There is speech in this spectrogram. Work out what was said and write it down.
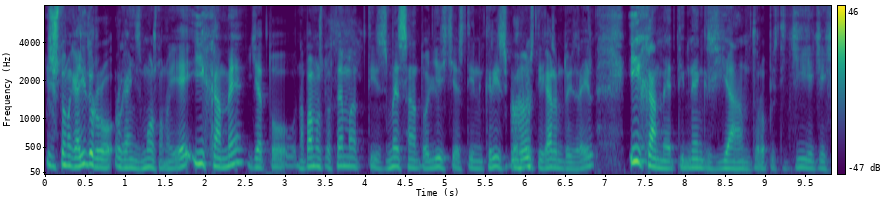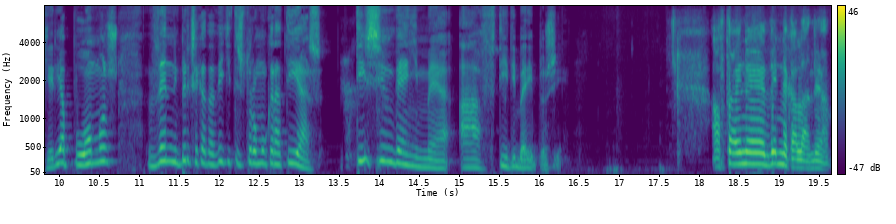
ίσως το μεγαλύτερο οργανισμό στον ΟΗΕ είχαμε για το, να πάμε στο θέμα της Μέσης Ανατολής και στην κρίση που έχουμε στη Γάζα με το Ισραήλ είχαμε την έγκριση για ανθρωπιστική εκεχηρία που όμως δεν υπήρξε καταδίκη της τρομοκρατίας. Τι συμβαίνει με αυτή την περίπτωση; Αυτά είναι, δεν είναι καλά νέα.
